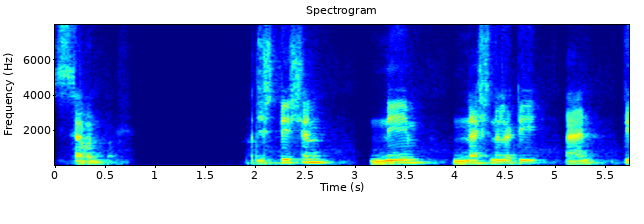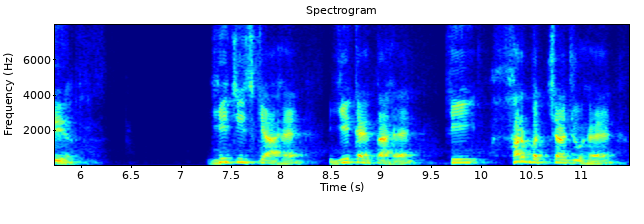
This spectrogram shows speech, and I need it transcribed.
सेवन पर। Registration name nationality and care ये चीज़ क्या है? ये कहता है कि हर बच्चा जो है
